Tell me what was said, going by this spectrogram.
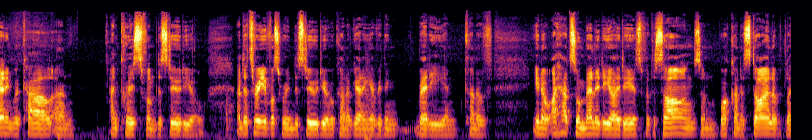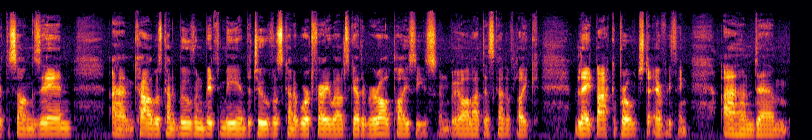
getting with Cal and and Chris from the studio, and the three of us were in the studio, kind of getting everything ready, and kind of, you know, I had some melody ideas for the songs and what kind of style I would like the songs in, and Cal was kind of moving with me, and the two of us kind of worked very well together. We were all Pisces, and we all had this kind of like laid back approach to everything, and um,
